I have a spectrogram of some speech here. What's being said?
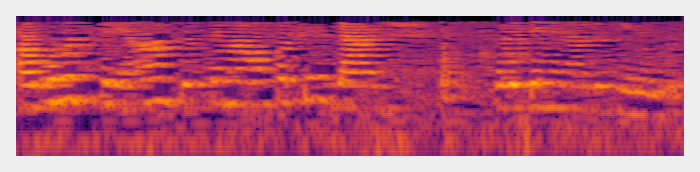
Algumas crianças têm maior facilidade para determinadas línguas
